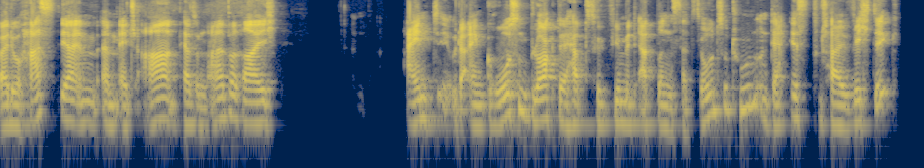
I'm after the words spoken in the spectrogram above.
weil du hast ja im, im HR-Personalbereich ein, oder einen großen Block, der hat viel mit Administration zu tun und der ist total wichtig.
